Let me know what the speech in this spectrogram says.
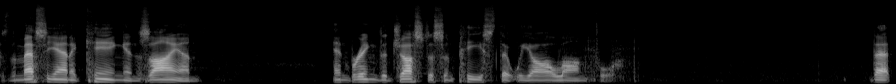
as the Messianic King in Zion and bring the justice and peace that we all long for. That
